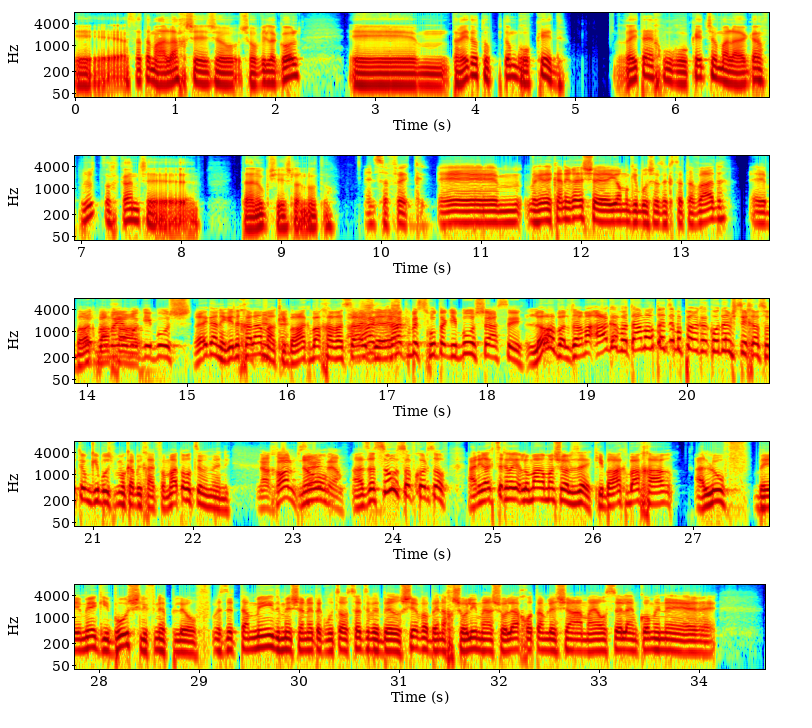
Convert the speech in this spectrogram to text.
אה, עשה את המהלך ש- ש- שהוביל לגול, אה, אתה ראית אותו פתאום רוקד. ראית איך הוא רוקד שם על האגף, פשוט שחקן שתענוג שיש לנו אותו. אין ספק. אמ, וכנראה שיום הגיבוש הזה קצת עבד. אה, ברק בכר... הגיבוש. רגע, אני אגיד לך למה, כי ברק בכר עשה את זה... רק בזכות הגיבוש, אסי. לא, אבל אגב, אתה אמרת את זה בפרק הקודם שצריך לעשות יום גיבוש במכבי חיפה, מה אתה רוצה ממני? נכון, נו, בסדר. אז עשו סוף כל סוף. אני רק צריך לומר משהו על זה, כי ברק בכר אלוף בימי גיבוש לפני פלייאוף, וזה תמיד משנה את הקבוצה, עושה את זה בבאר שבע בנחשולים, היה שולח אותם לשם, היה עושה להם כל מיני אה,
